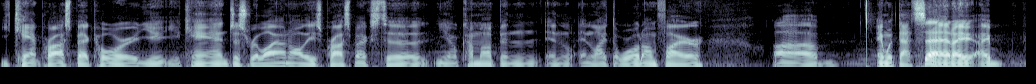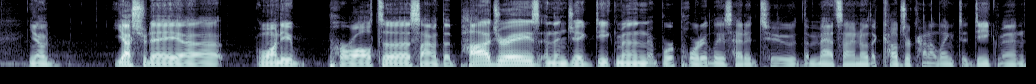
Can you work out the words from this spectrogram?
you can't prospect hoard. You you can't just rely on all these prospects to you know come up and and, and light the world on fire. Uh, and with that said, I, I you know yesterday uh, Wandy Peralta signed with the Padres, and then Jake Diekman reportedly is headed to the Mets. And I know the Cubs are kind of linked to Diekman,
